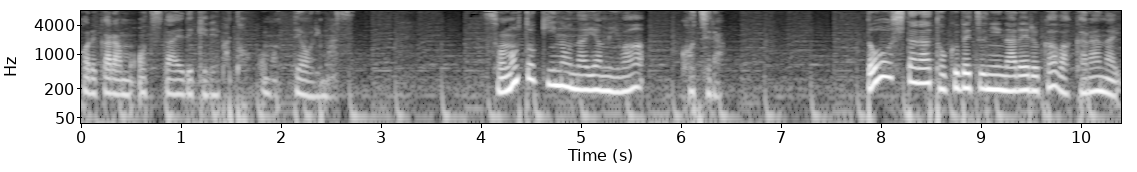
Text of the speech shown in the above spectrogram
これからもお伝えできればと思っております。その時の悩みはこちら。どうしたら特別になれるかわからない。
